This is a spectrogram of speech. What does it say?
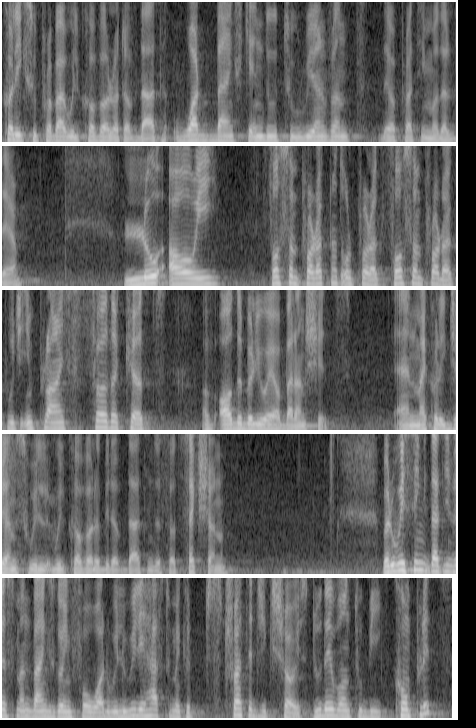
colleagues who probably will cover a lot of that, what banks can do to reinvent their operating model there. Low ROE for some product, not all product, for some product, which implies further cut of RWA or balance sheet. And my colleague James will, will cover a bit of that in the third section. But we think that investment banks going forward will really have to make a strategic choice. Do they want to be complete?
